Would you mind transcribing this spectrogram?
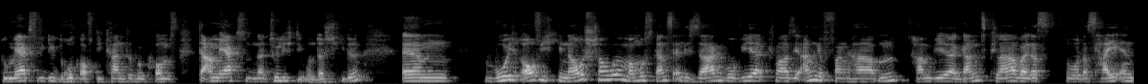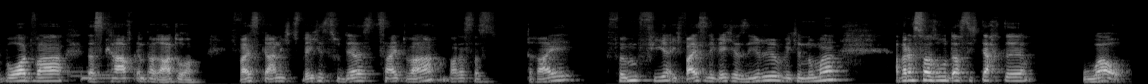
du merkst, wie du Druck auf die Kante bekommst, da merkst du natürlich die Unterschiede. Ähm, worauf ich hinausschaue, man muss ganz ehrlich sagen, wo wir quasi angefangen haben, haben wir ganz klar, weil das so das High-End-Board war, das Carved Imperator. Ich weiß gar nicht, welches zu der Zeit war. War das das 3, 5, 4? Ich weiß nicht, welche Serie, welche Nummer. Aber das war so, dass ich dachte, wow,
